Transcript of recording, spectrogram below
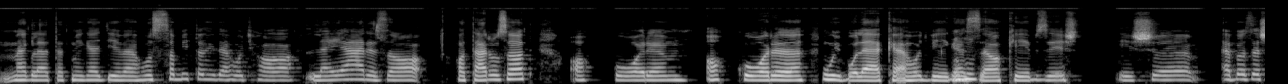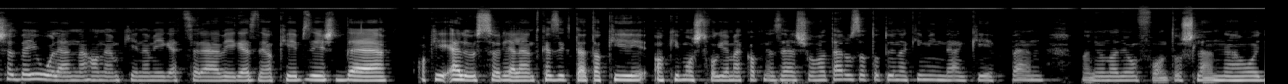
meg lehetett még egy évvel hosszabbítani, de hogyha lejár ez a határozat, akkor, akkor újból el kell, hogy végezze uh-huh. a képzést. És Ebben az esetben jó lenne, ha nem kéne még egyszer elvégezni a képzést, de aki először jelentkezik, tehát aki, aki most fogja megkapni az első határozatot, ő neki mindenképpen nagyon-nagyon fontos lenne, hogy,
